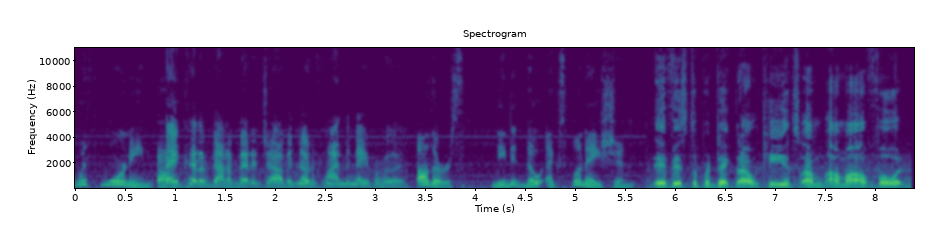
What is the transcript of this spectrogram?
with warning. They could have done a better job at notifying the neighborhood. Others needed no explanation. If it's to protect our kids, I'm, I'm all for it.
